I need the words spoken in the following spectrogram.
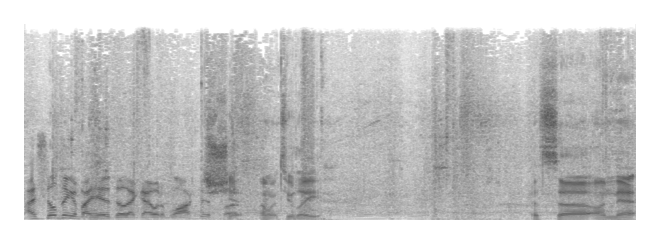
I still think if I hit it though, that guy would have blocked it. Shit, I went too late. That's uh, on net.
